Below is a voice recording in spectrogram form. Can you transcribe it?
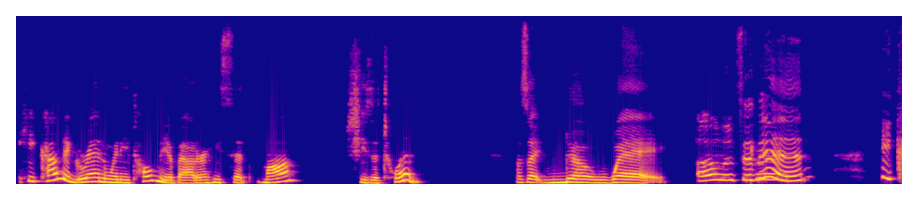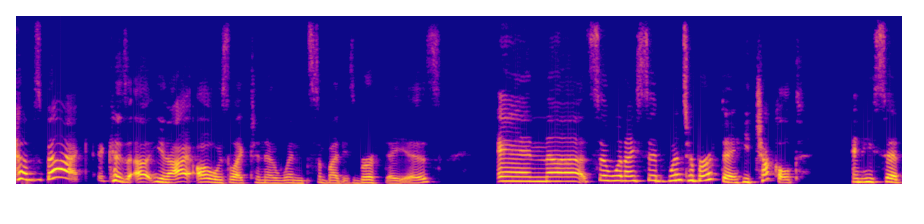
he kind of grinned when he told me about her. He said, Mom, she's a twin. I was like, No way. Oh, that's so then he comes back because, uh, you know, I always like to know when somebody's birthday is. And uh, so when I said, When's her birthday? He chuckled and he said,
